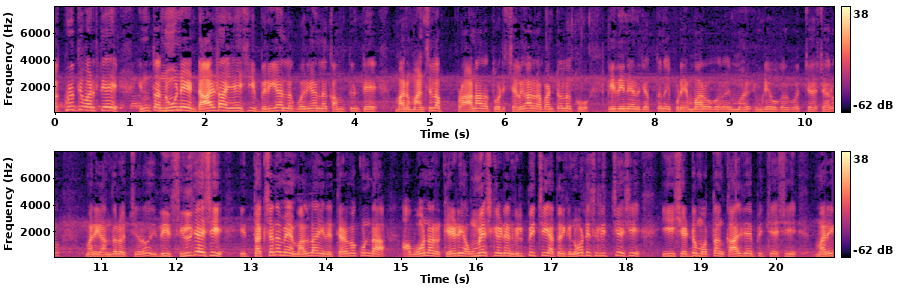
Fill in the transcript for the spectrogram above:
కకృతి పడితే ఇంత అంత నూనె డాల్డా వేసి బిర్యానీలకు బిర్యానీలకు అమ్ముతుంటే మరి మనుషుల ప్రాణాలతోటి చెలగాడ వంటలకు ఇది నేను చెప్తున్నా. ఇప్పుడు ఎంఆర్ఓ గారు ఎండిఓ గారు వచ్చేసారు మరి అందరూ వచ్చారు. ఇది సిల్ చేసి ఇది తక్షణమే మళ్ళీ ఇది తెడవకుండా ఆ ఓనర్ కేడి ఉమేష్ కేడి అని పిలిపించి అతనికి నోటీసులు ఇచ్చేసి ఈ షెడ్ మొత్తం కాల్ చేపించేసి మరి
